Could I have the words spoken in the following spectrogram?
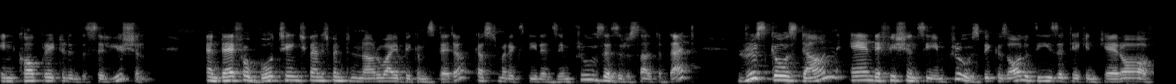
incorporated in the solution. And therefore, both change management and ROI becomes better. Customer experience improves as a result of that. Risk goes down and efficiency improves because all of these are taken care of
